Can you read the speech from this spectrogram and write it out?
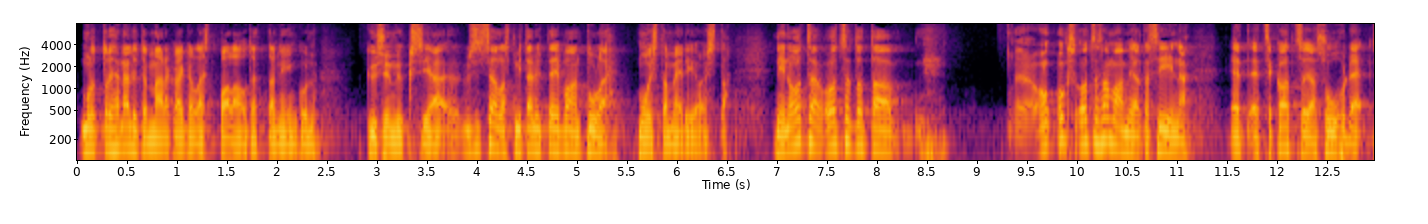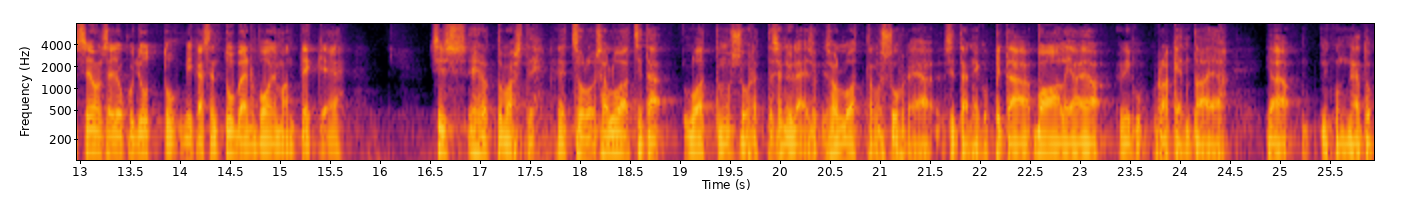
mulle tuli ihan älytön määrä kaikenlaista palautetta, niin kun kysymyksiä, siis sellaista, mitä nyt ei vaan tule muista medioista. Niin oot sä, oot sä tota, on, onko, samaa mieltä siinä, että et se katsojasuhde, se on se joku juttu, mikä sen tuben voiman tekee. Siis ehdottomasti, että sä luot sitä luottamussuhdetta sen yleisö, se on luottamussuhde ja sitä niin kuin pitää vaalia ja niin kuin rakentaa ja, ja niin kuin näitä on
